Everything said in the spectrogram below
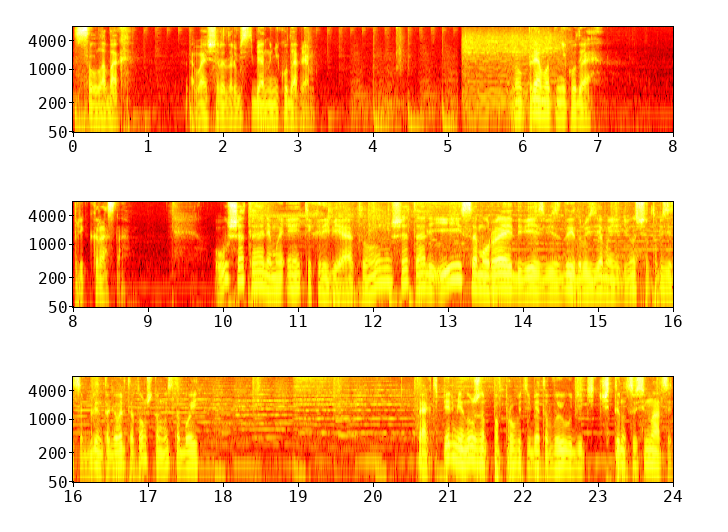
Слабак. Давай, Шредер, без тебя ну никуда прям. Ну прям вот никуда. Прекрасно. Ушатали мы этих ребят Ушатали. И самурай две звезды, друзья мои 94 позиция. Блин, это говорит о том, что мы с тобой Так, теперь мне нужно попробовать, ребята, выудить 14-18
